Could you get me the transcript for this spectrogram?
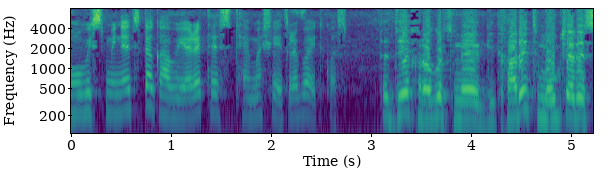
მოვისმინეთ და გავიარეთ ეს თემა შეიძლება ითქვას. და დიახ, როგორც მე გითხარით, მოგწერეს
